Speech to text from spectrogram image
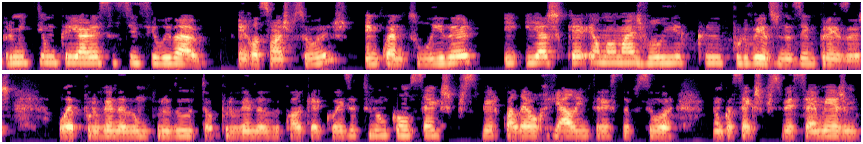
permitiu-me criar essa sensibilidade em relação às pessoas, enquanto líder, e, e acho que é uma mais-valia que, por vezes, nas empresas, ou é por venda de um produto ou por venda de qualquer coisa, tu não consegues perceber qual é o real interesse da pessoa, não consegues perceber se é mesmo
